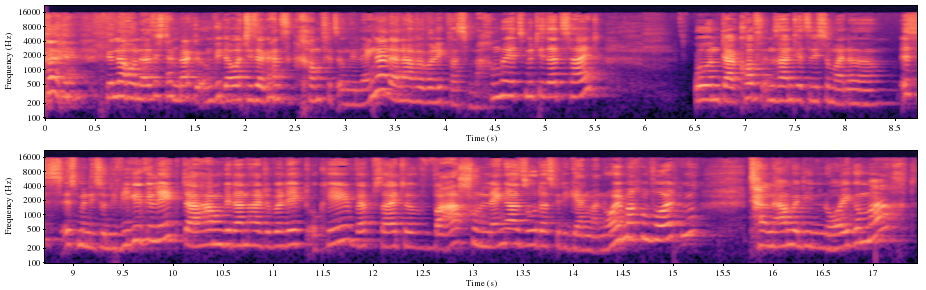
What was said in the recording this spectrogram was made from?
genau, und als ich dann merkte, irgendwie dauert dieser ganze Krampf jetzt irgendwie länger, dann haben wir überlegt, was machen wir jetzt mit dieser Zeit? Und da Kopf in Sand jetzt nicht so meine, ist, ist mir nicht so in die Wiege gelegt, da haben wir dann halt überlegt, okay, Webseite war schon länger so, dass wir die gerne mal neu machen wollten. Dann haben wir die neu gemacht.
